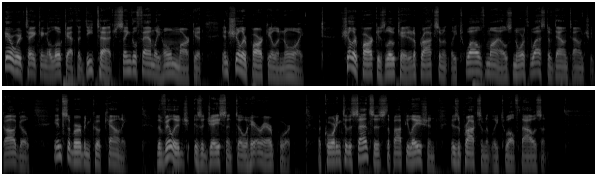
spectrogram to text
Here we're taking a look at the detached single family home market in Schiller Park, Illinois. Schiller Park is located approximately 12 miles northwest of downtown Chicago in suburban Cook County. The village is adjacent to O'Hare Airport. According to the census, the population is approximately 12,000.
